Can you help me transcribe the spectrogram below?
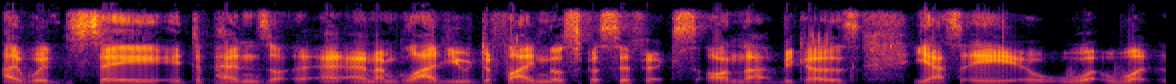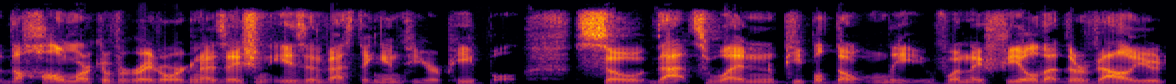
i would say it depends uh, and i'm glad you defined those specifics on that because yes a what, what the hallmark of a great organization is investing into your people. So that's when people don't leave. When they feel that they're valued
